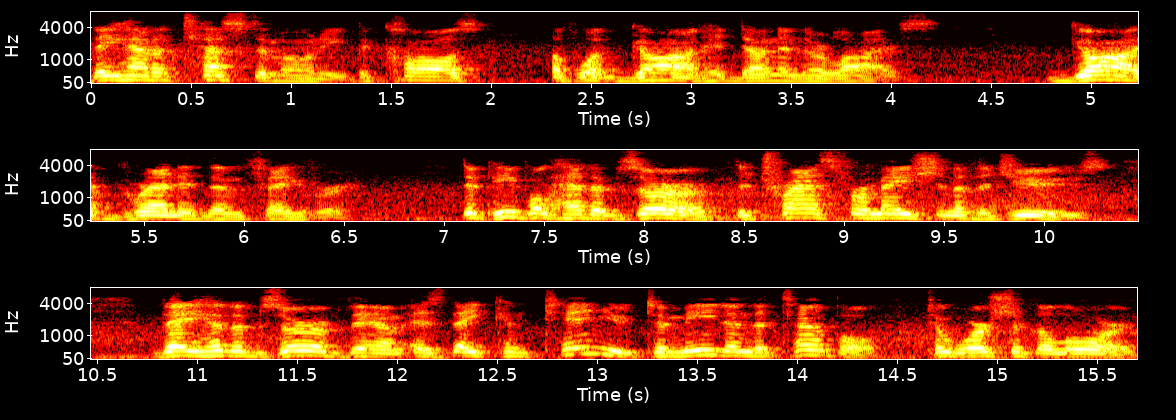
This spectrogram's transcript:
They had a testimony because of what God had done in their lives. God granted them favor. The people had observed the transformation of the Jews. They had observed them as they continued to meet in the temple to worship the Lord.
